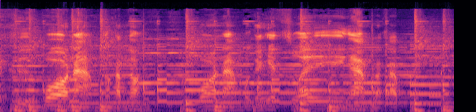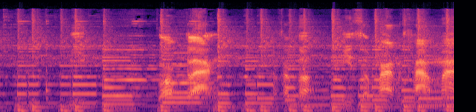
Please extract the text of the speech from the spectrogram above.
ก็คือบ่อน้ำนะครับเนาะบ่อน้ำมันก็เห็ดสวยงามนะครับมีเกาะกลางนะครับเนาะมีสะพานข้ามมา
